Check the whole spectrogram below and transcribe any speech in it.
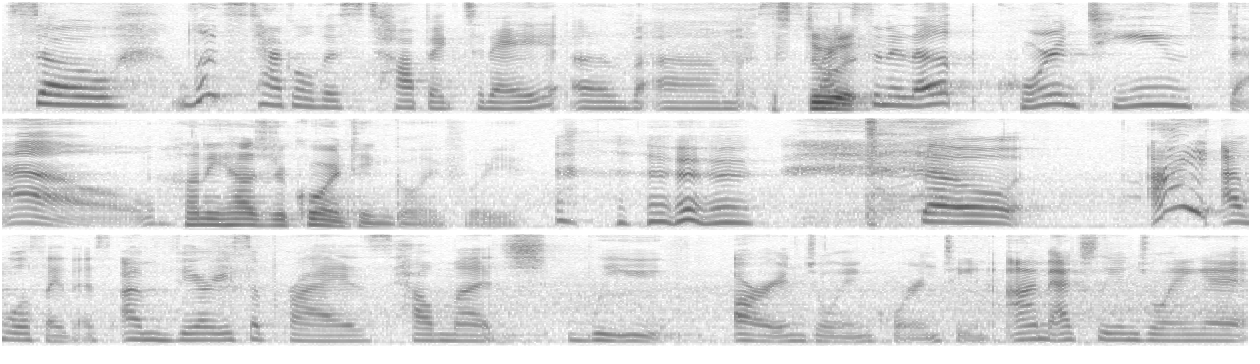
so let's tackle this topic today of um, spicing it. it up quarantine style. Honey, how's your quarantine going for you? so I I will say this. I'm very surprised how much we are enjoying quarantine. I'm actually enjoying it,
